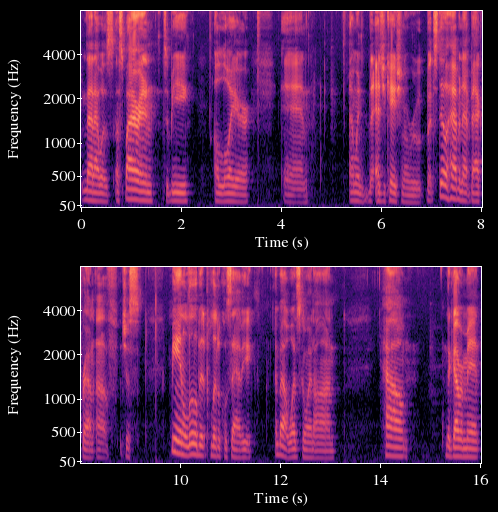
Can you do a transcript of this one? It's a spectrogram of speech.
that I was aspiring to be a lawyer, and I went the educational route, but still having that background of just being a little bit political savvy about what's going on, how the government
